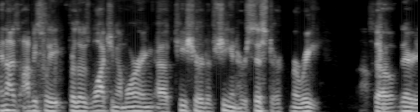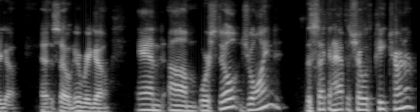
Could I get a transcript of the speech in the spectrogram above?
and as obviously for those watching, I'm wearing a T-shirt of she and her sister Marie. So there you go. Uh, so here we go. And um, we're still joined the second half of the show with Pete Turner,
